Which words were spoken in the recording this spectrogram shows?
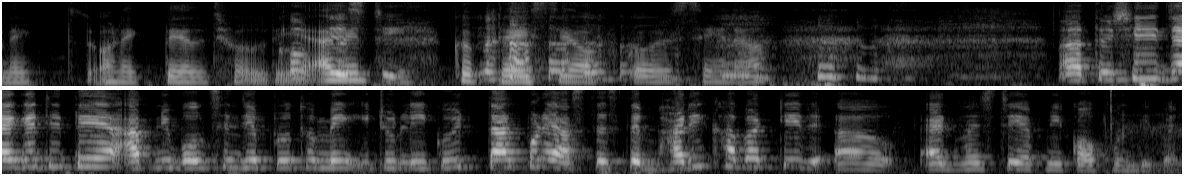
অনেক অনেক তেল ঝোল দিয়ে। খুব টেস্টি অফ কোর্স ইউনো তো সেই জায়গাটিতে আপনি বলছেন যে প্রথমে একটু লিকুইড তারপরে আস্তে আস্তে ভারী খাবারটির অ্যাডভাইসটি আপনি কখন দিবেন?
